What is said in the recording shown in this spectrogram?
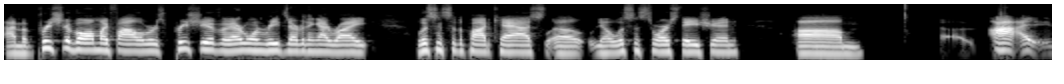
I'm appreciative of all my followers, appreciative of everyone reads everything I write, listens to the podcast, uh, you know, listens to our station. Um, uh, I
